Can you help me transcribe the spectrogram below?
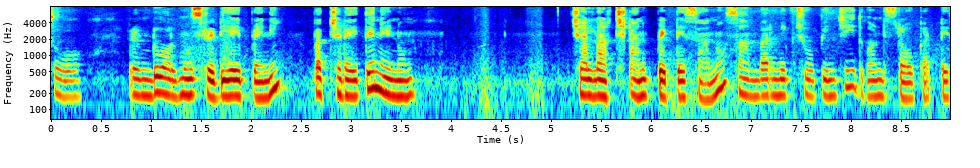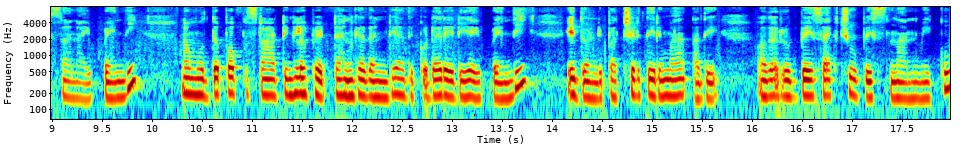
సో రెండు ఆల్మోస్ట్ రెడీ అయిపోయినాయి. పచ్చడి అయితే నేను చల్లార్చడానికి పెట్టేశాను. సాంబార్ మీకు చూపించి ఇదిగోండి స్టవ్ కట్టేసాను అయిపోయింది. నా ముద్దపప్పు స్టార్టింగ్లో పెట్టాను కదండి అది కూడా రెడీ అయిపోయింది. ఇదిగోండి పచ్చడి తిరిమ అది రుబ్బేశాక చూపిస్తున్నాను మీకు.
